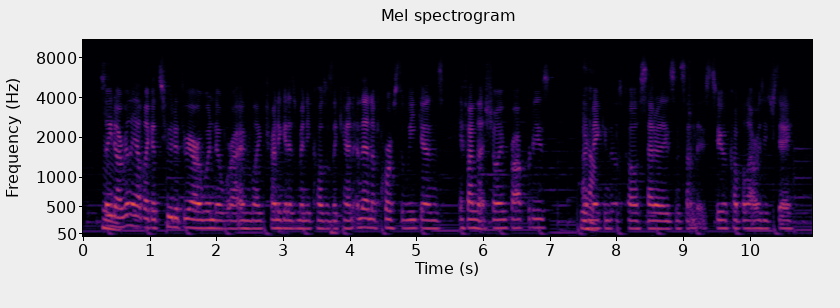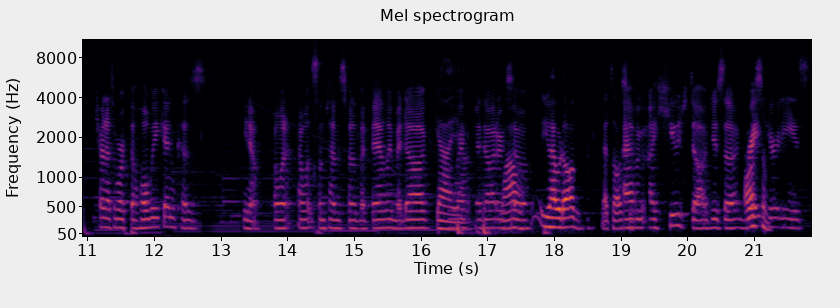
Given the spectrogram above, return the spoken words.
so you know, I really have like a two to three hour window where I'm like trying to get as many calls as I can, and then of course the weekends, if I'm not showing properties, Yeah. I'm making those calls Saturdays and Sundays too, a couple hours each day. Try not to work the whole weekend because, you know, I want I want some time to spend with my family, my dog, Yeah, my, yeah. my daughter. Wow. So You have a dog. That's awesome. I have a, a huge dog, just a great Awesome. Pyrenees,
